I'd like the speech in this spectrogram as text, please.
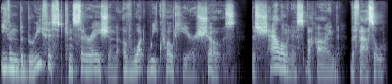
even the briefest consideration of what we quote here shows the shallowness behind the facile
